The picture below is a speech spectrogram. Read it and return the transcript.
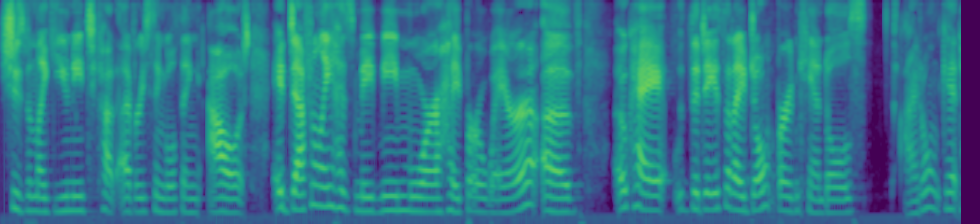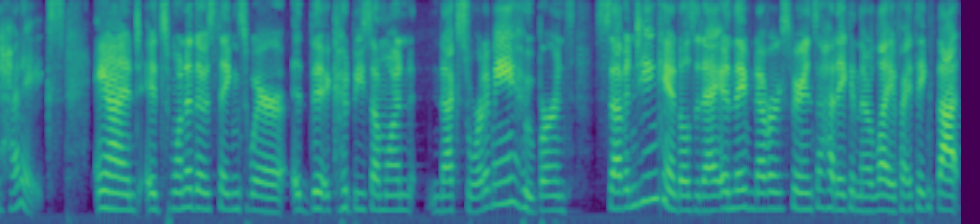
she's been like, you need to cut every single thing out, it definitely has made me more hyper aware of, okay, the days that I don't burn candles, I don't get headaches. And it's one of those things where it, could be someone next door to me who burns 17 candles a day and they've never experienced a headache in their life. I think that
